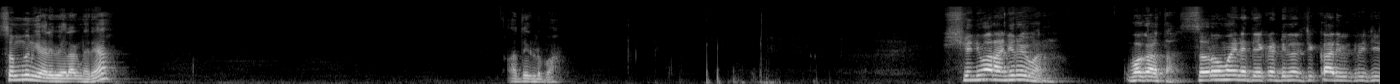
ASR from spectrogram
समजून घ्यायला वेळ लागणार आहे हां. आता इकडे पहा. शनिवार आणि रविवार वगळता. सर्व महिन्यात एका डीलरची कार विक्रीची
